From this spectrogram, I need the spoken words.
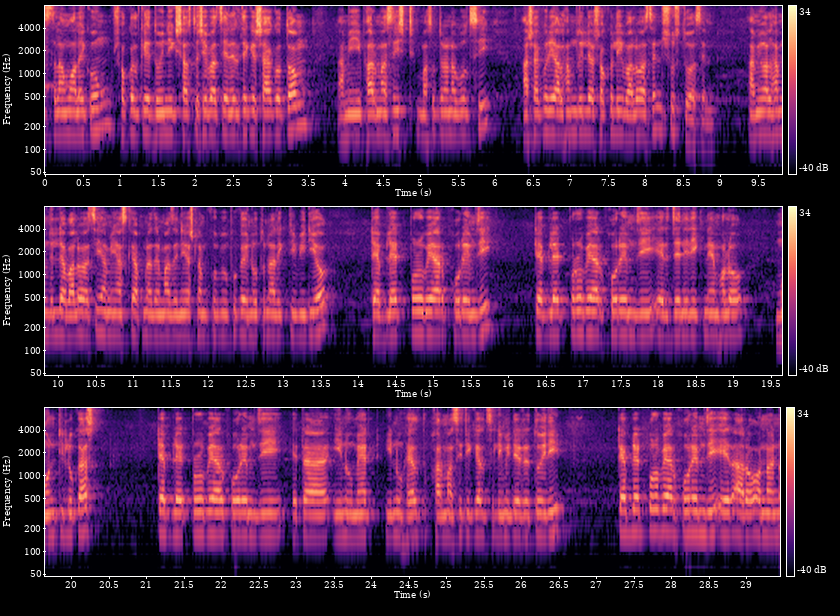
আসসালামু আলাইকুম। সকলকে দৈনিক স্বাস্থ্যসেবা চ্যানেল থেকে স্বাগতম। আমি ফার্মাসিস্ট মাসুদ রানা বলছি। আশা করি আলহামদুলিল্লাহ সকলেই ভালো আছেন, সুস্থ আছেন। আমিও আলহামদুলিল্লাহ ভালো আছি। আমি আজকে আপনাদের মাঝে নিয়ে আসলাম খুবই উপকারী নতুন আরেকটি video. Tablet Probair four MG tablet Probair four MG এর জেনেরিক নেম হলো montelukast. Tablet Probair four MG এটা ইনুমেট ইনু হেলথ ফার্মাসিউটিক্যালস লিমিটেডের তৈরি। ট্যাবলেট প্রোবেয়ার ফোর এমজি এর আরও অন্যান্য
